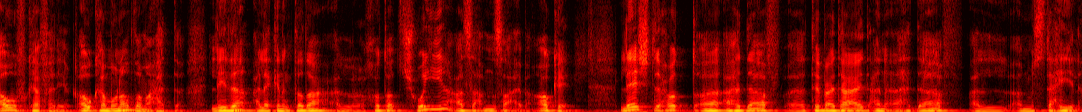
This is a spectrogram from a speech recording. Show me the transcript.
أو كفريق أو كمنظمة حتى. لذا عليك انك تضع الخطط شوية أصعب من صعبه أوكي. ليش تحط أهداف تبعد عن الاهداف المستحيلة؟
